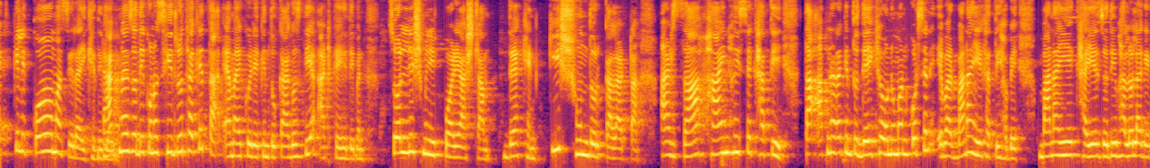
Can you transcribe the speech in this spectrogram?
এক কেলে কম আছে রাইখে দেবেন। ঢাকনায় যদি কোনো ছিদ্র থাকে, তা এমআই করে কিন্তু কাগজ দিয়ে আটকাইয়ে দিবেন। চল্লিশ মিনিট পরে আসলাম। দেখেন কি সুন্দর কালারটা। আর যা ফাইন হয়েছে খাতি তা আপনারা কিন্তু দেখে অনুমান করছেন, এবার বানাইয়ে খাতি হবে। বানাইয়ে খাইয়ে যদি ভালো লাগে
